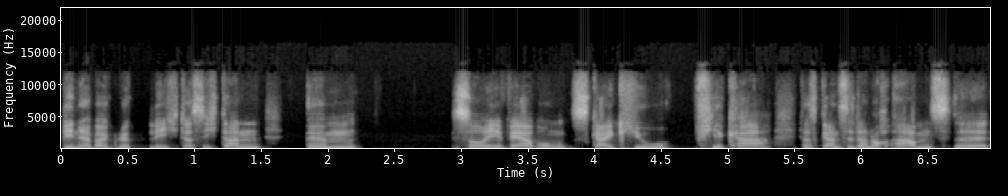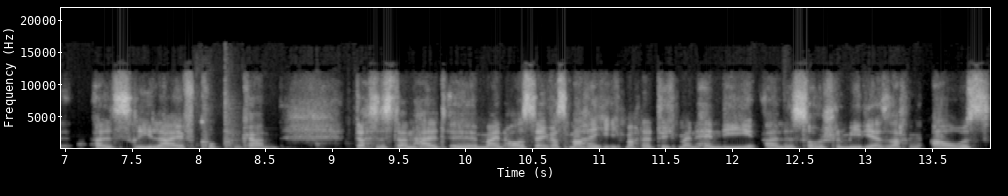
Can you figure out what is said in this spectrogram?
bin aber glücklich, dass ich dann ähm, sorry, Werbung, Sky Q, 4K, das Ganze dann auch abends äh, als Relive gucken kann. Das ist dann halt äh, mein Ausgleich. Was mache ich? Ich mache natürlich mein Handy, alle Social Media Sachen aus,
